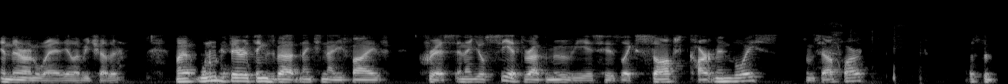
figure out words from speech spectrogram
in their own way. They love each other. My, one of my favorite things about 1995 Chris, and that you'll see it throughout the movie, is his like soft Cartman voice from South Park. That's the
